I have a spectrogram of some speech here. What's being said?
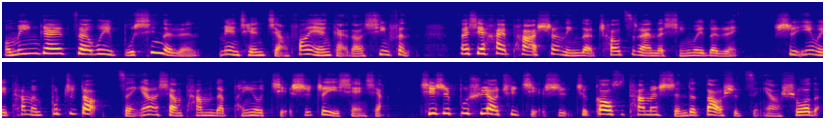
我们应该在为不信的人面前讲方言感到兴奋。那些害怕圣灵的超自然的行为的人，是因为他们不知道怎样向他们的朋友解释这一现象。其实不需要去解释，就告诉他们神的道是怎样说的，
